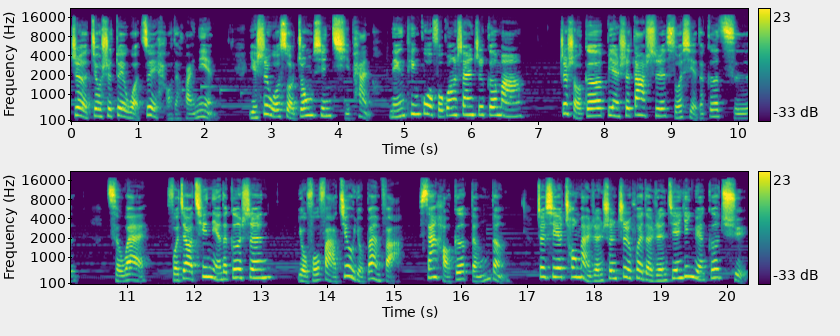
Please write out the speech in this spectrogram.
这就是对我最好的怀念。”也是我所衷心期盼。您听过《佛光山之歌》吗？这首歌便是大师所写的歌词。此外，佛教青年的歌声，有佛法就有办法，三好歌等等，这些充满人生智慧的人间因缘歌曲，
